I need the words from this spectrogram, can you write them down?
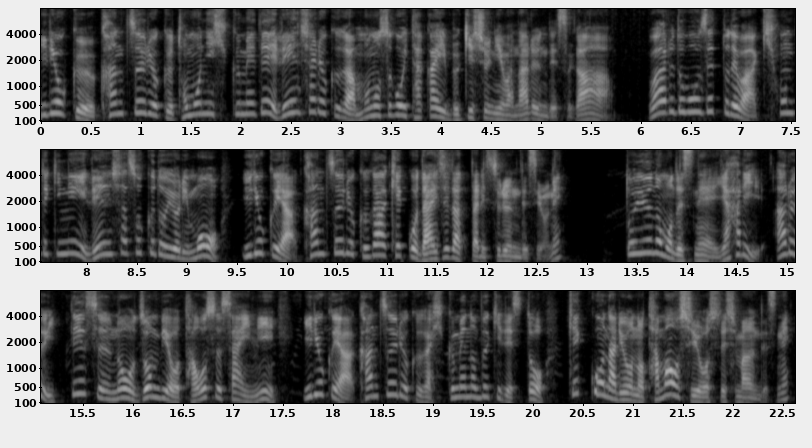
威力、貫通力ともに低めで連射力がものすごい高い武器種にはなるんですが、ワールドウォー Z では基本的に連射速度よりも威力や貫通力が結構大事だったりするんですよね。というのもですね、やはりある一定数のゾンビを倒す際に威力や貫通力が低めの武器ですと結構な量の弾を使用してしまうんですね。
